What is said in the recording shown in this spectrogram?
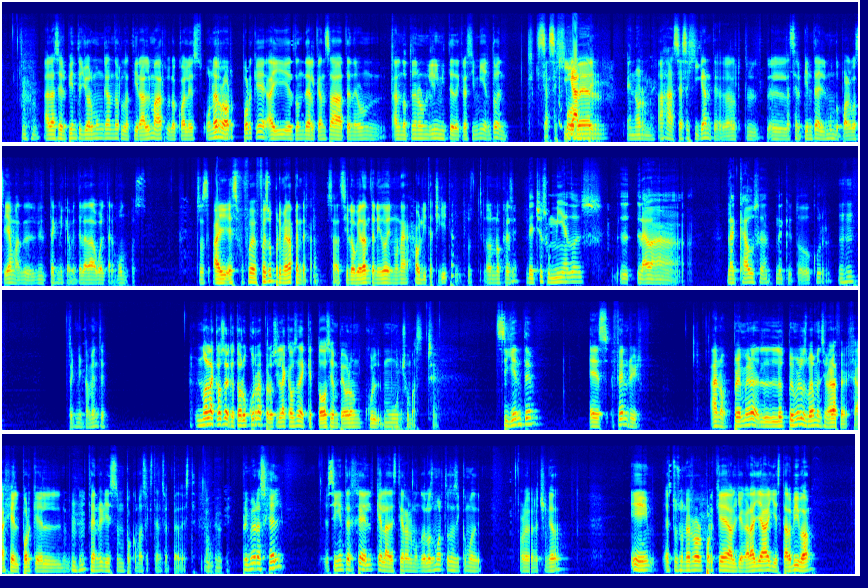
A la serpiente Jormungandr la tira al mar, lo cual es un error, porque ahí es donde alcanza a tener un, al no tener un límite de crecimiento, en- se hace gigante. Poder enorme. Ajá, se hace gigante. La, la serpiente del mundo, por algo se llama. Técnicamente le da vuelta al mundo. pues. Entonces, ahí es- fue, fue su primera pendeja. O sea, si lo hubieran tenido en una jaulita chiquita, pues no, no crece. De hecho, su miedo es la, la causa de que todo ocurra. Técnicamente. No la causa de que todo ocurra, pero sí la causa de que todo se empeora un cul- mucho más. Sí. Siguiente es Fenrir. Ah, no. Primero, los primero los voy a mencionar a, Hel, porque el. Fenrir es un poco más extenso el pedo este. Primero es Hel. El siguiente es Hel, que la destierra al mundo de los muertos, así como de. Ahora de la chingada. Y esto es un error porque al llegar allá y estar viva,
